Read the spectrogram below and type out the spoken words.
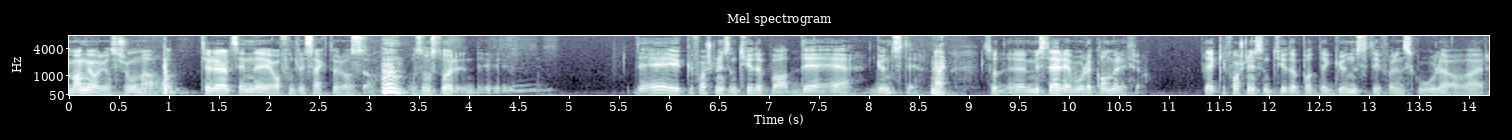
mange organisasjoner, og til dels inne i offentlig sektor også. Og som står Det er jo ikke forskning som tyder på at det er gunstig. Nei. Så uh, mysteriet er hvor det kommer ifra. Det er ikke forskning som tyder på at det er gunstig for en skole å være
